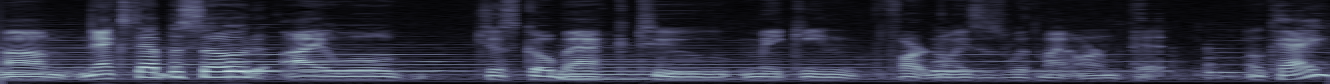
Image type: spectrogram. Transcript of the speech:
um, next episode I will just go back to making fart noises with my armpit. Okay?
